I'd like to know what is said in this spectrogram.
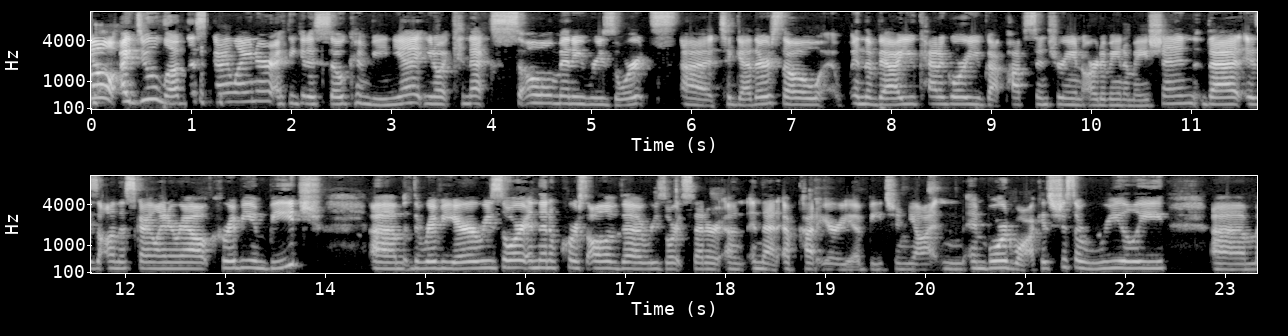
know. I do love the Skyliner. I think it is so convenient. You know, it connects so many resorts uh, together. So, in the value category, you've got Pop Century and Art of Animation that is on the Skyliner route, Caribbean Beach, um, the Riviera Resort, and then, of course, all of the resorts that are um, in that Epcot area, beach and yacht and, and boardwalk. It's just a really um,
